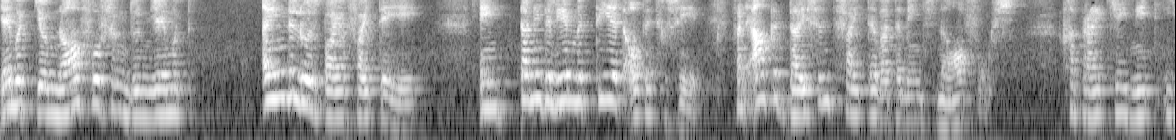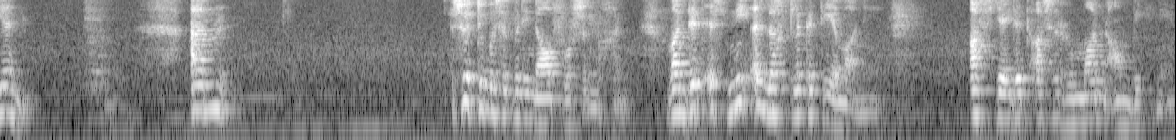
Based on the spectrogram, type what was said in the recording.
Jy moet jou navorsing doen, jy moet eindeloos baie feite hê. En Tannie Deleen Matthee het altyd gesê, van elke 1000 feite wat 'n mens navors, gebruik jy net een. Um so toe moes ek met die navorsing begin, want dit is nie 'n ligtelike tema nie as jy dit as 'n roman aanbied nie.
